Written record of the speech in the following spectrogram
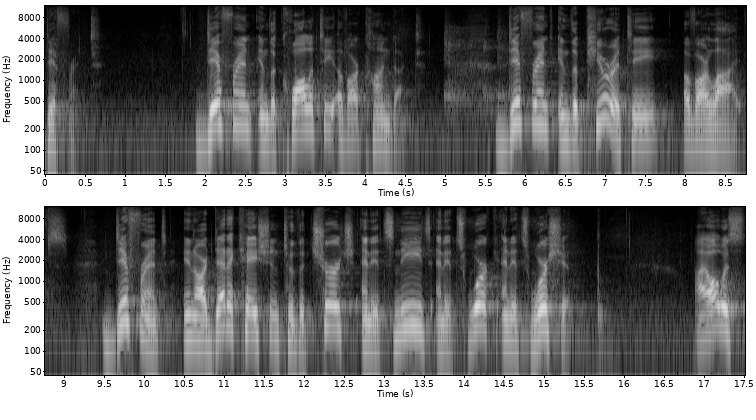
different. Different in the quality of our conduct. Different in the purity of our lives. Different in our dedication to the church and its needs and its work and its worship. I always,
